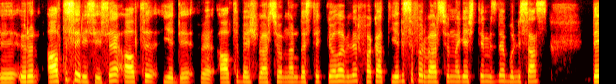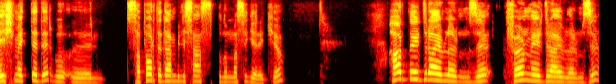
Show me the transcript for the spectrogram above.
eee, ürün 6 serisi ise 6.7 ve 6.5 versiyonlarını destekliyor olabilir. Fakat 7.0 versiyonuna geçtiğimizde bu lisans değişmektedir. Bu, eee, support eden bir lisans bulunması gerekiyor. Hardware driver'larımızı, firmware driver'larımızı,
